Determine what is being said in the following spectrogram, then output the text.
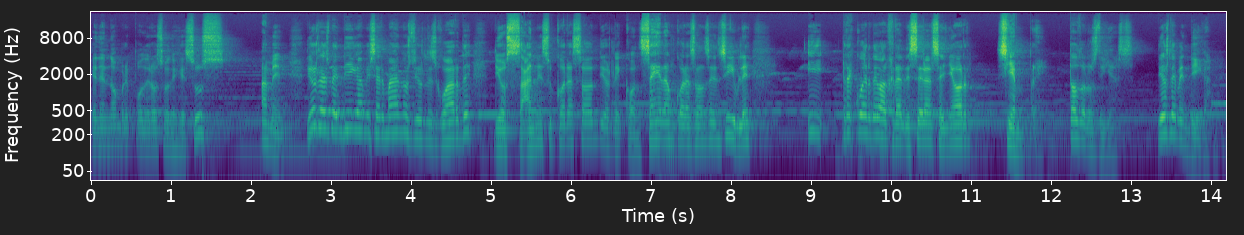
en el nombre poderoso de Jesús. Amén. Dios les bendiga, mis hermanos, Dios les guarde, Dios sane su corazón, Dios le conceda un corazón sensible y recuerde agradecer al Señor siempre, todos los días. Dios le bendiga.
